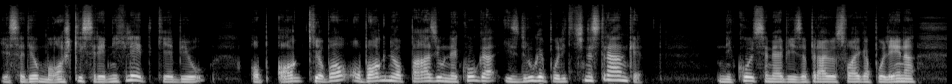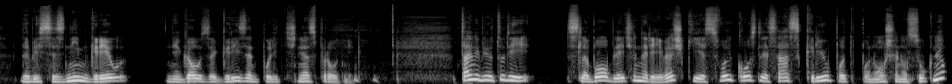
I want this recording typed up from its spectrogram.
je sedel moški srednjih let, ki je bil ob, ki je ob ognju opazil nekoga iz druge politične stranke. Nikoli se ne bi zapravil svojega polena, da bi se z njim grel njegov zagrizen politični nasprotnik. Tam je bil tudi slabo oblečen revež, ki je svoj kos lesa skril pod ponošeno suknjo,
